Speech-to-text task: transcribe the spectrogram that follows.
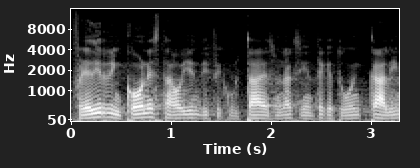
Freddy Rincón está hoy en dificultades, un accidente que tuvo en Cali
